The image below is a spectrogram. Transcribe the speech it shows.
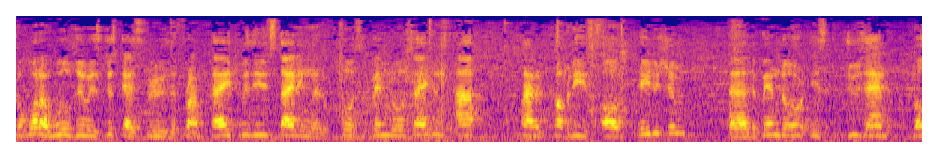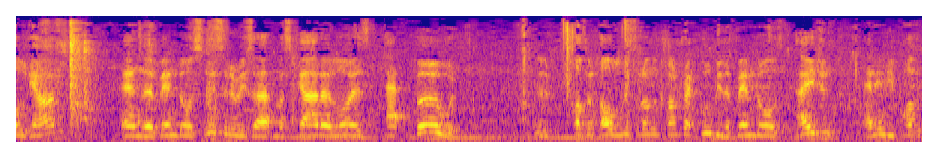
But what I will do is just go through the front page with you, stating that, of course, the vendor's agents are Planet Properties of Petersham. Uh, the vendor is Juzan Boljan, and the vendor solicitor is uh, Moscato Lawyers at Burwood. The deposit holder listed on the contract will be the vendor's agent, and any deposit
